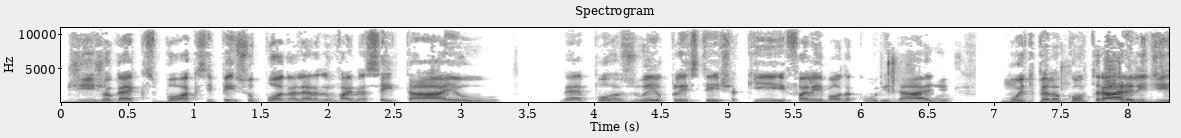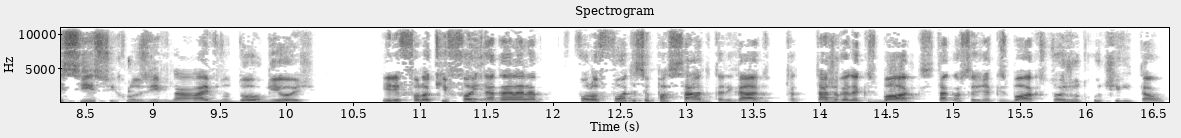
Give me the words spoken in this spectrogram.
de jogar Xbox e pensou, pô, a galera não vai me aceitar, eu, né, porra, zoei o PlayStation aqui, falei mal da comunidade. Muito pelo contrário, ele disse isso, inclusive, na live do Doug hoje. Ele falou que foi. A galera falou: foda-se o passado, tá ligado? Tá, tá, jogando Xbox? Tá gostando de Xbox? Tô junto contigo então.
